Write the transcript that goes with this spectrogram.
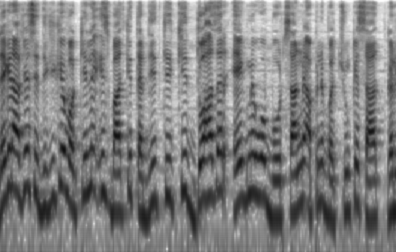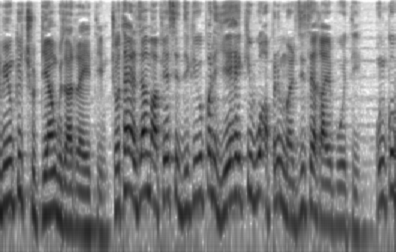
लेकिन आफिया सिद्दीकी के वकील ने इस बात की तरदीद की कि 2001 में वो बोटसान में अपने बच्चों के साथ गर्मियों की छुट्टियाँ गुजार रही थी। चौथा इल्ज़ाम आफिया सिद्दीकी के ऊपर यह है कि वो अपने मर्ज़ी से गायब हुई थी। उनको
